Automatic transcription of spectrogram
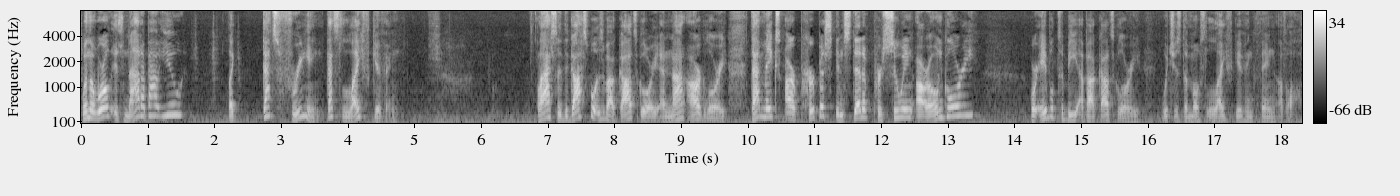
When the world is not about you, like that's freeing. That's life-giving. Lastly, the gospel is about God's glory and not our glory. That makes our purpose, instead of pursuing our own glory, we're able to be about God's glory, which is the most life giving thing of all.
